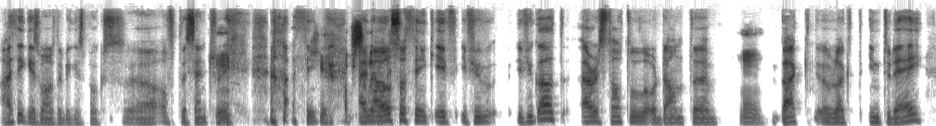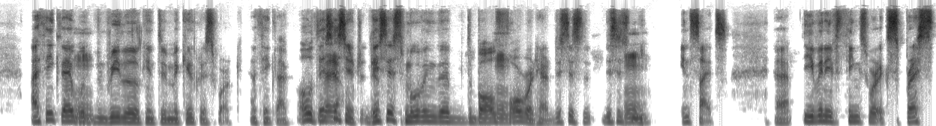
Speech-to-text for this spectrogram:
I think it's one of the biggest books uh, of the century. I think, yeah, and I also think if if you if you got Aristotle or Dante mm. back uh, like in today, I think they would mm. really look into McGilchrist's work and think like, oh, this yeah, is yeah. this is moving the, the ball mm. forward here. This is this is mm. insights. Uh, even if things were expressed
